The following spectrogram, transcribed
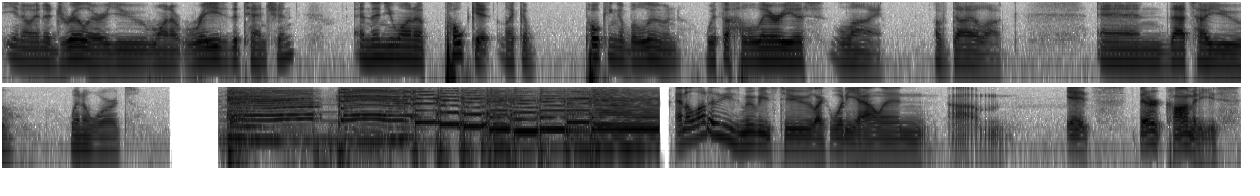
you know, in a driller, you want to raise the tension, and then you want to poke it like a poking a balloon with a hilarious line of dialogue, and that's how you win awards. And a lot of these movies too, like Woody Allen, um, it's they're comedies,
